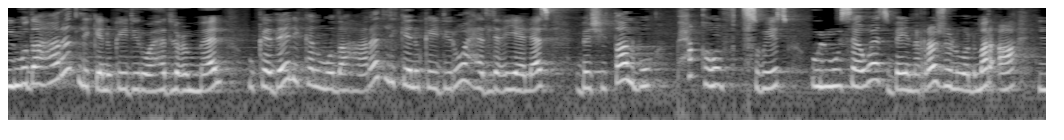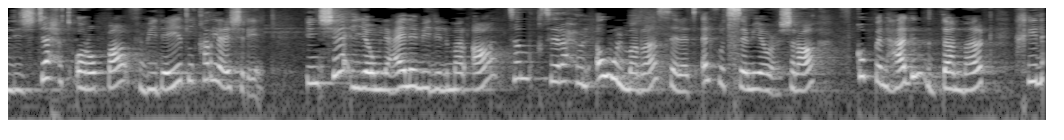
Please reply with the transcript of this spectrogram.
للمظاهرات اللي كانوا كيديروها هاد العمال وكذلك المظاهرات اللي كانوا كيديروها هاد العيالات باش يطالبوا بحقهم في التصويت والمساواة بين الرجل والمرأة اللي اجتاحت أوروبا في بداية القرن العشرين. إنشاء اليوم العالمي للمرأة تم اقتراحه لأول مرة سنة 1910 في كوبنهاغن بالدنمارك خلال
